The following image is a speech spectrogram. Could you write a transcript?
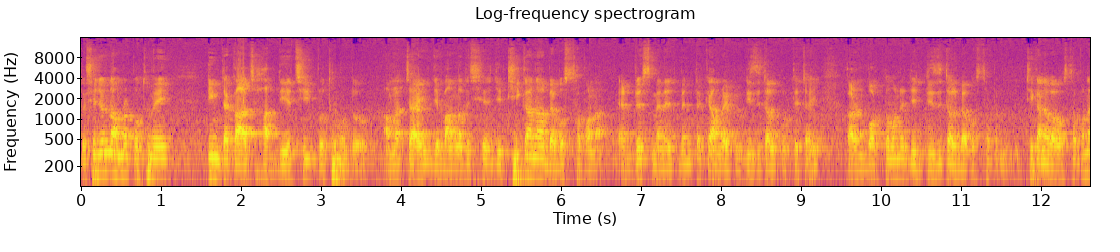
তো সেজন্য আমরা প্রথমেই তিনটা কাজ হাত দিয়েছি। প্রথমত আমরা চাই যে বাংলাদেশের যে ঠিকানা, ব্যবস্থাপনা, অ্যাড্রেস ম্যানেজমেন্টটাকে আমরা একটু ডিজিটাল করতে চাই। কারণ বর্তমানে যে ডিজিটাল ব্যবস্থাপনা, ঠিকানা ব্যবস্থাপনা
